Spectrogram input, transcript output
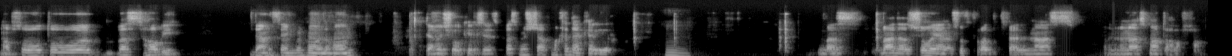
مبسوط وبس hobby dancing من هون لهون. تعمل showcases بس مش شرط ماخذها career. بس بعد هذا ال show يعني شفت ردة فعل الناس إنه ناس ما بتعرفها.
